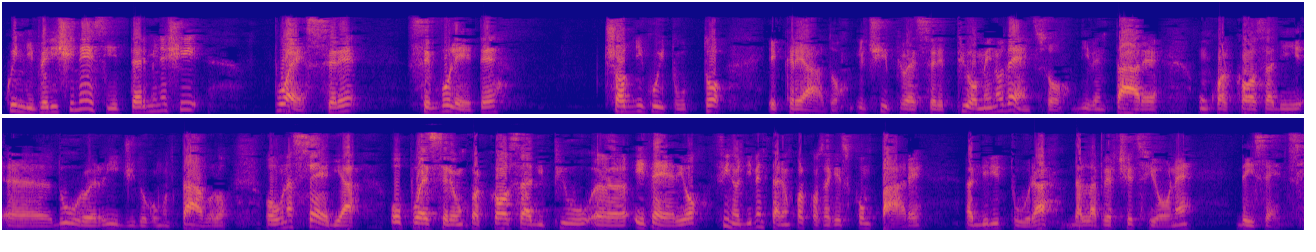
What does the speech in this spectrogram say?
Quindi per i cinesi il termine C può essere, se volete, ciò di cui tutto è creato. Il C può essere più o meno denso, diventare un qualcosa di eh, duro e rigido come un tavolo o una sedia, o può essere un qualcosa di più eh, etereo, fino a diventare un qualcosa che scompare addirittura dalla percezione dei sensi.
